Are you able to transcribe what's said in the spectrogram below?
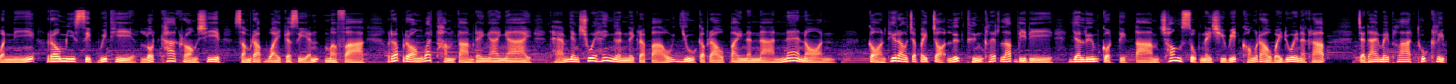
วันนี้เรามี 10 วิธีลดค่าครองชีพสำหรับวัยเกษียณมาฝาก รับรองว่าทำตามได้ง่ายๆ แถมยังช่วยให้เงินในกระเป๋าอยู่กับเราไปนานๆ แน่นอน ก่อนที่เราจะไปเจาะลึกถึงเคล็ดลับดีๆ อย่าลืมกดติดตามช่องสุขในชีวิตของเราไว้ด้วยนะครับ จะได้ไม่พลาดทุกคลิป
